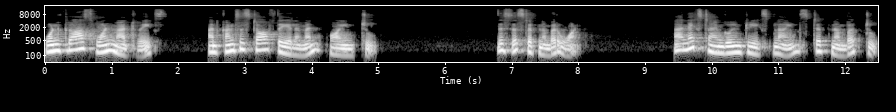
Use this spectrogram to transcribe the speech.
1 cross 1 matrix and consists of the element 0.2. This is step number 1. And next I am going to explain step number 2.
